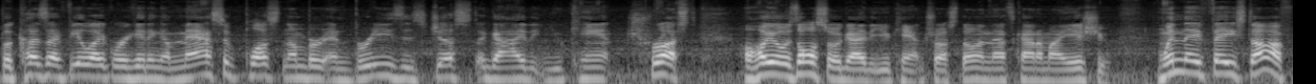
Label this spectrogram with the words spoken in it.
because I feel like we're getting a massive plus number, and Breese is just a guy that you can't trust. Arroyo is also a guy that you can't trust, though, and that's kind of my issue. When they faced off,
